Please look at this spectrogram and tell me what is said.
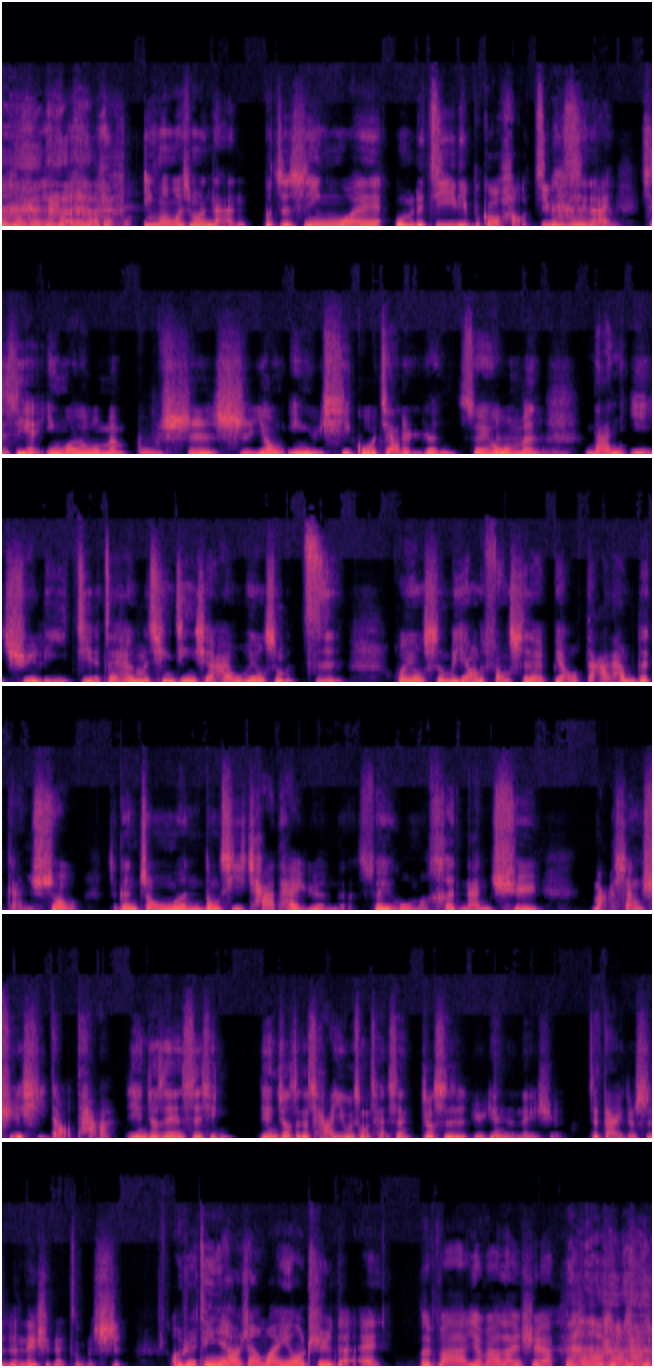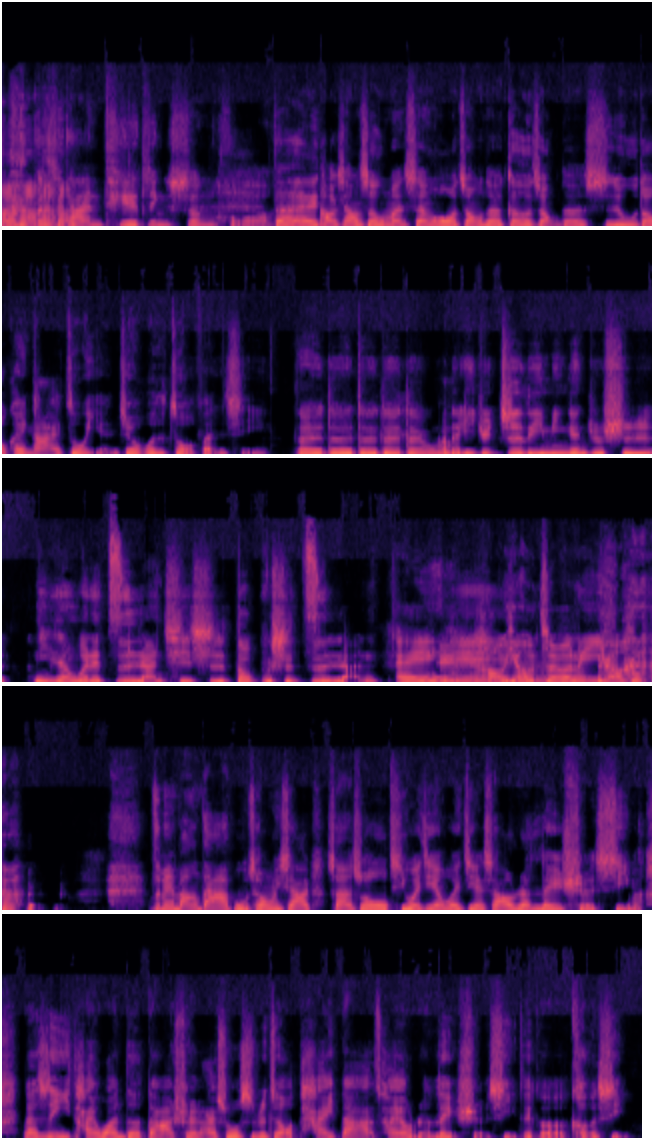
英文为什么难？不只是因为我们的记忆力不够好，记不起来，其实也因为我们不是使用英语系国家的人，所以我们难以去理解，在什么情境下他们会用什么字，会用什么样的方式来表达他们的感受，这跟中文东西差太远了，所以我们很难去马上学习到它。研究这件事情，研究这个差异为什么产生，就是语言人类学，这大概就是人类学在做的事。我觉得听起来好像蛮有趣的，诶对吧？要不要来学啊？而且它很贴近生活，对，好像是我们生活中的各种的事物都可以拿来做研究或者做分析。对对对对对，我们的一句至理名言就是：你认为的自然，其实都不是自然。哎诶，好有哲理哦！这边帮大家补充一下，虽然说棋威今天会介绍人类学系嘛，但是以台湾的大学来说，是不是只有台大才有人类学系这个科系？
